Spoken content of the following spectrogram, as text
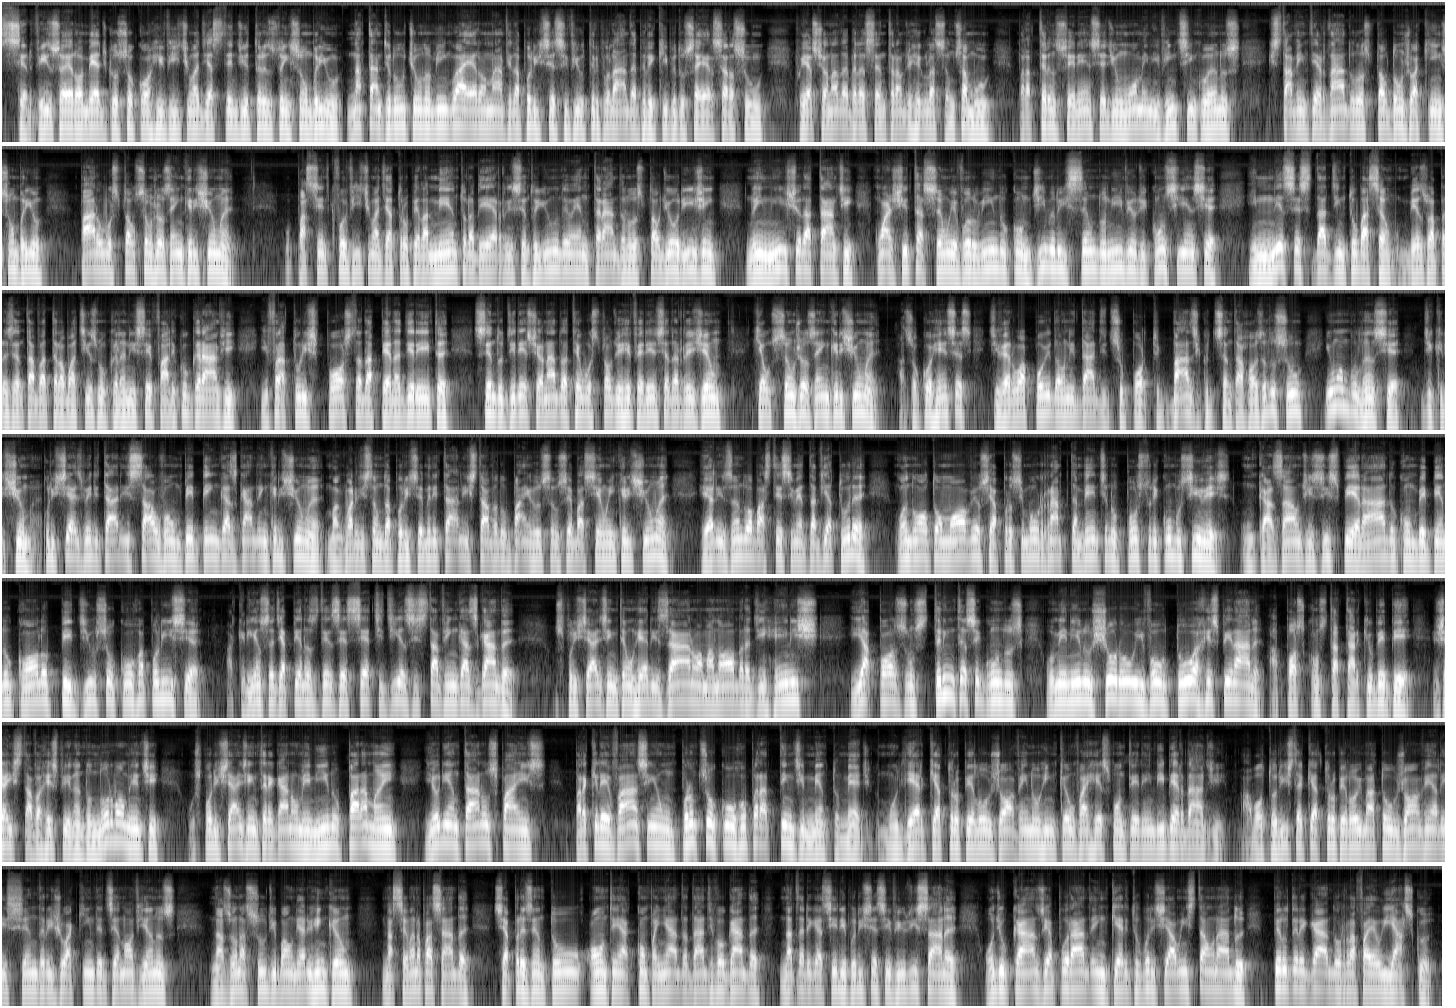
Serviço Aeromédico socorre vítima de acidente de trânsito em Sombrio. Na tarde do último domingo, a aeronave da Polícia Civil, tripulada pela equipe do Saer Sarassul, foi acionada pela Central de Regulação SAMU para transferência de um homem de 25 anos que estava internado no Hospital Dom Joaquim, em Sombrio, para o Hospital São José, em Criciúma. O paciente que foi vítima de atropelamento na BR-101 deu entrada no hospital de origem no início da tarde, com agitação evoluindo com diminuição do nível de consciência e necessidade de intubação. O mesmo apresentava traumatismo crânioencefálico grave e fratura exposta da perna direita, sendo direcionado até o hospital de referência da região, que é o São José em Criciúma. As ocorrências tiveram o apoio da Unidade de Suporte Básico de Santa Rosa do Sul e uma ambulância de Criciúma. Policiais militares salvam um bebê engasgado em Criciúma. Uma guarnição da Polícia Militar estava no bairro São Sebastião, em Criciúma, realizando o abastecimento da viatura, quando um automóvel se aproximou rapidamente no posto de combustíveis. Um casal desesperado com um bebê no colo pediu socorro à polícia. A criança de apenas 17 dias estava engasgada. Os policiais então realizaram a manobra de Henisch e, após uns 30 segundos, o menino chorou e voltou a respirar. Após constatar que o bebê já estava respirando normalmente, os policiais entregaram o menino para a mãe e orientaram os pais para que levassem um pronto-socorro para atendimento médico. Mulher que atropelou o jovem no Rincão vai responder em liberdade. A motorista que atropelou e matou o jovem Alexandre Joaquim, de 19 anos, na zona sul de Balneário Rincão, na semana passada, se apresentou ontem acompanhada da advogada na Delegacia de Polícia Civil de Sara, onde o caso é apurado em inquérito policial instaurado pelo delegado Rafael Iasco.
